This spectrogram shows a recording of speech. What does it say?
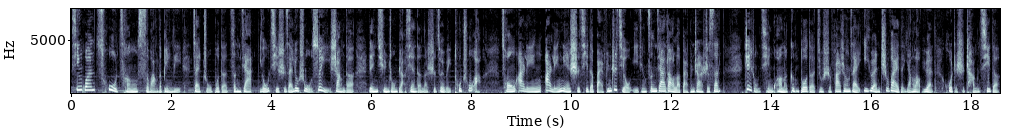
新冠促成死亡的病例在逐步的增加，尤其是在六十五岁以上的人群中表现的呢是最为突出啊。从二零二零年时期的百分之九，已经增加到了百分之二十三。这种情况呢，更多的就是发生在医院之外的养老院或者是长期的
